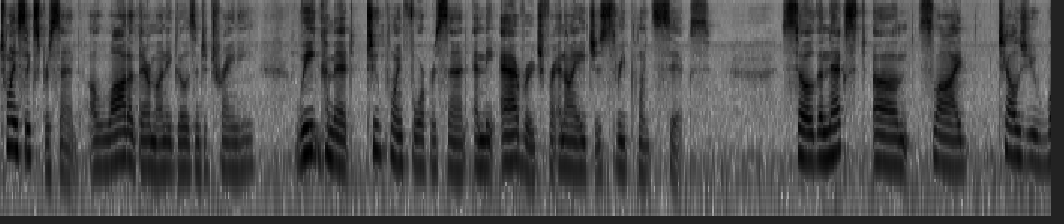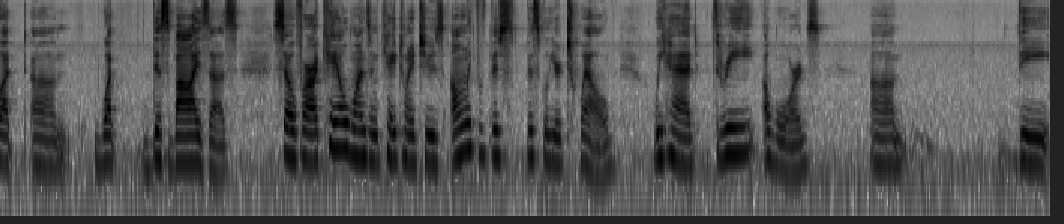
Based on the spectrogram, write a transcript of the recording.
26%. A lot of their money goes into training. We commit 2.4%, and the average for NIH is 3.6. So the next um, slide tells you what um, what this buys us. So for our K01s and K22s, only for fis- fiscal year 12, we had three awards. Um, the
